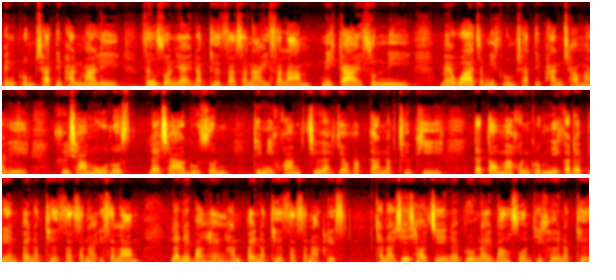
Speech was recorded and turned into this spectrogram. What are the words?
เป็นกลุ่มชาติพันธุ์มาเล ซึ่งส่วนใหญ่นับถือศาสนาอิสลาม นิกาย ซุนนี แม้ว่าจะมีกลุ่มชาติพันธุ์ชาวมาเล คือชาวมูรุส และชาวดูซุน ที่มีความเชื่อเกี่ยวกับการนับถือผี แต่ต่อมาคนกลุ่มนี้ก็ได้เปลี่ยนไปนับถือศาสนาอิสลาม และในบางแห่งหันไปนับถือศาสนาคริสต์ ขณะที่ชาวจีนในบรูไนบางส่วนที่เคยนับถือ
